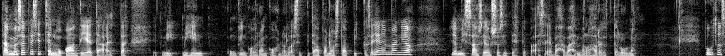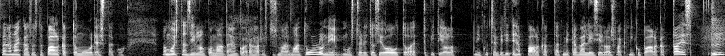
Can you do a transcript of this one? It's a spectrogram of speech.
tämmöiset. Ja sitten sen mukaan tietää, että, että mi, mihin kunkin koiran kohdalla sit pitää panostaa pikkasen enemmän ja, ja missä asioissa sitten ehkä pääsee vähän vähemmällä harjoittelulla. Puhutaan vähän aikaa tuosta palkattomuudesta, kun Mä muistan silloin, kun mä oon tähän koiraharrastusmaailmaan tullut, niin musta oli tosi outoa, että piti olla, niin kuin sen piti tehdä palkatta, että mitä väliä silloin olisi vaikka niin palkattaisi. Mm.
